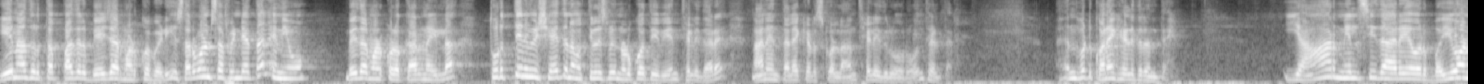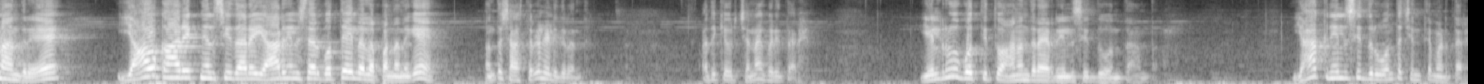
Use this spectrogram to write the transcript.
ಏನಾದರೂ ತಪ್ಪಾದರೆ ಬೇಜಾರು ಮಾಡ್ಕೋಬೇಡಿ. ಸರ್ವೆಂಟ್ಸ್ ಆಫ್ ಇಂಡಿಯಾ ತಾನೇ ನೀವು. ಬೇಜಾರು ಮಾಡ್ಕೊಳ್ಳೋ ಕಾರಣ ಇಲ್ಲ. ತುರ್ತಿನ ವಿಷಯದ ನಮಗೆ ತಿಳಿಸ್ಬಿಟ್ಟು ನೋಡ್ಕೋತೀವಿ ಅಂತ ಹೇಳಿದ್ದಾರೆ. ನಾನೇನು ತಲೆ ಕೆಡಿಸ್ಕೊಳ್ಳ ಅಂತ ಹೇಳಿದರು ಅವರು ಅಂತ ಹೇಳ್ತಾರೆ. ಅಂದ್ಬಿಟ್ಟು ಕೊನೆಗೆ ಹೇಳಿದ್ರಂತೆ. ಯಾರು ನಿಲ್ಲಿಸಿದ್ದಾರೆ ಅವ್ರು ಬೈಯೋಣ ಅಂದರೆ, ಯಾವ ಕಾರ್ಯಕ್ಕೆ ನಿಲ್ಲಿಸಿದ್ದಾರೆ ಯಾರು ನಿಲ್ಲಿಸಿದ್ದಾರೆ ಗೊತ್ತೇ ಇಲ್ಲಲ್ಲಪ್ಪ ನನಗೆ ಅಂತ ಶಾಸ್ತ್ರಿಗಳು ಹೇಳಿದ್ರಂತೆ. ಅದಕ್ಕೆ ಅವರು ಚೆನ್ನಾಗಿ ಬರೀತಾರೆ. ಎಲ್ಲರೂ ಗೊತ್ತಿತ್ತು ಆನಂದರಾಯರು ನಿಲ್ಲಿಸಿದ್ದು ಅಂತ ಅಂತ. ಯಾಕೆ ನಿಲ್ಲಿಸಿದ್ರು ಅಂತ ಚಿಂತೆ ಮಾಡ್ತಾರೆ.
